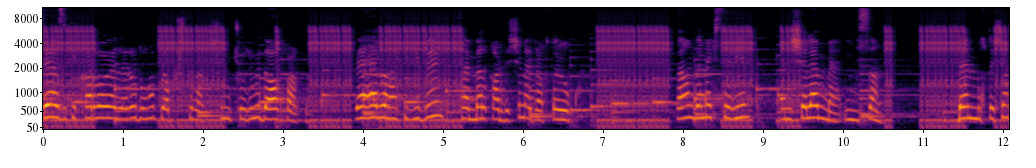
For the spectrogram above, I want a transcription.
Ne yazık ki kar öğeleri donup yapıştılar. Şimdi çözümü daha farklı. Ve her zamanki gibi tembel kardeşim etrafta yok. Sana demek istediğim endişelenme insan. Ben muhteşem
